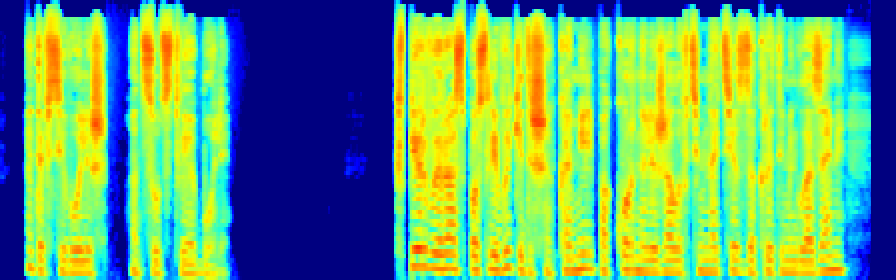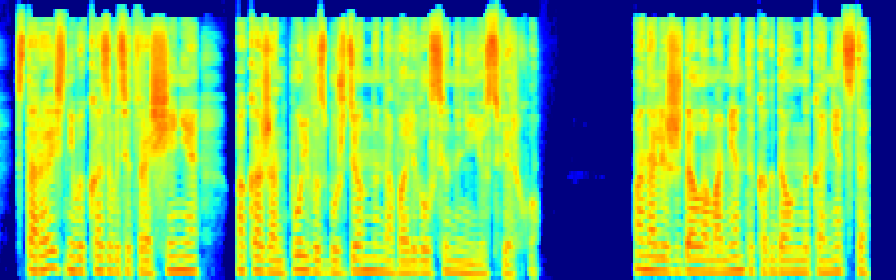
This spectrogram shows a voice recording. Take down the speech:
— это всего лишь отсутствие боли. В первый раз после выкидыша Камиль покорно лежала в темноте с закрытыми глазами, стараясь не выказывать отвращения, пока Жан-Поль возбужденно наваливался на нее сверху. Она лишь ждала момента, когда он наконец-то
